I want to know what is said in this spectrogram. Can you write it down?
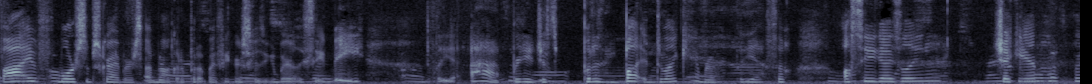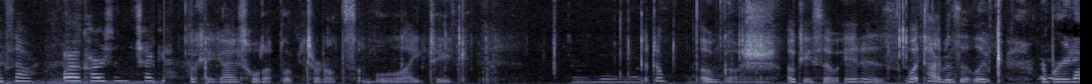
five more subscribers. I'm not gonna put up my fingers because you can barely see me. But yeah, ah, Brady just put his butt into my camera. But yeah, so I'll see you guys later. Check in next hour. Uh, Carson, check it. Okay, guys, hold up. Let me turn on some lighting. Ba-dum. Oh gosh. Okay, so it is. What time is it, Luke or Brady?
